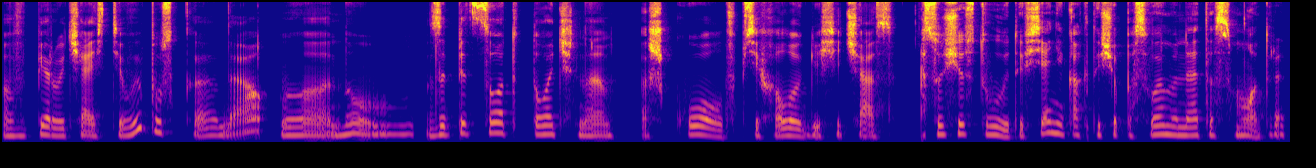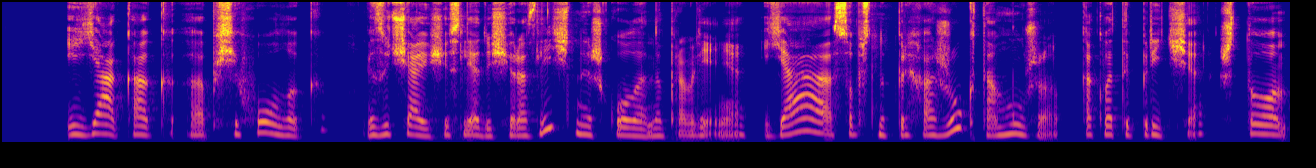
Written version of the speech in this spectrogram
в первой части выпуска, да, э, ну, за 500 точно школ в психологии сейчас существует, и все они как-то еще по-своему на это смотрят. И я, как э, психолог, изучающий следующие различные школы направления, я, собственно, прихожу к тому же, как в этой притче, что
